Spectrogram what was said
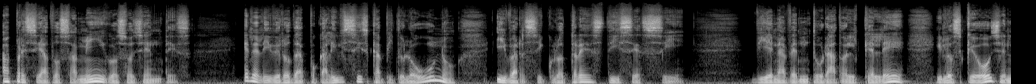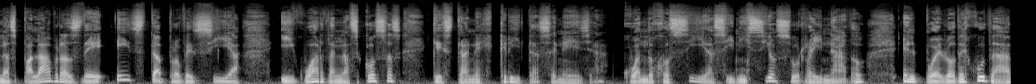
Apreciados amigos oyentes, en el libro de Apocalipsis capítulo 1 y versículo 3 dice así, Bienaventurado el que lee y los que oyen las palabras de esta profecía y guardan las cosas que están escritas en ella. Cuando Josías inició su reinado, el pueblo de Judá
